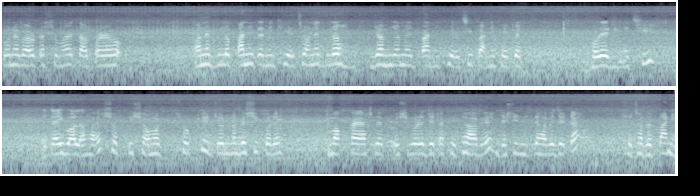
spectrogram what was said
পনেরো বারোটার সময়। তারপরে অনেকগুলো পানি টানি খেয়েছি, অনেকগুলো জমজমের পানি খেয়েছি, পানি খেয়ে পেট ভরে নিয়েছি। এটাই বলা হয় শক্তি সমর, শক্তির জন্য বেশি করে মক্কায় আসলে বেশি করে যেটা খেতে হবে বেশি নিতে হবে যেটা, সেটা হবে পানি।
